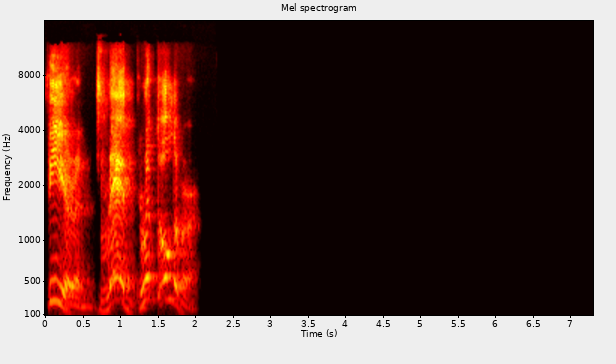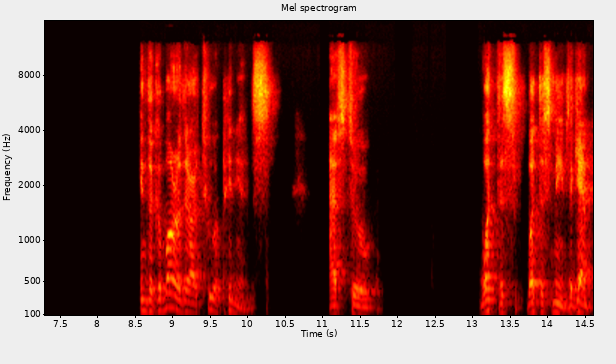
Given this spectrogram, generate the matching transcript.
fear and dread gripped hold of her. In the Gemara, there are two opinions as to what this what this means. Again,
